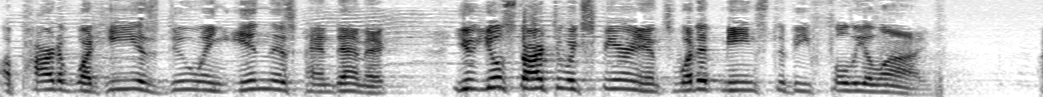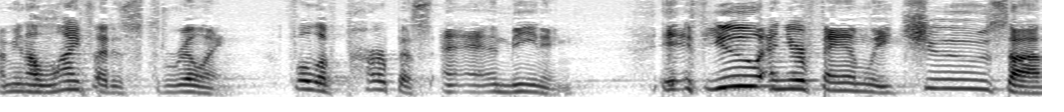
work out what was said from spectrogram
a part of what He is doing in this pandemic, you, you'll start to experience what it means to be fully alive. I mean, a life that is thrilling full of purpose and meaning. If you and your family choose, uh,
